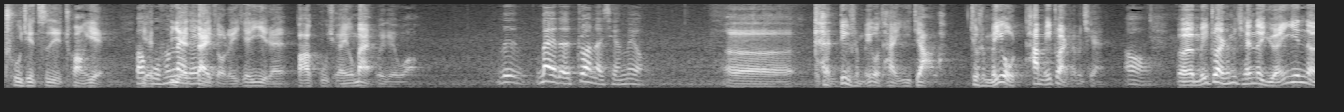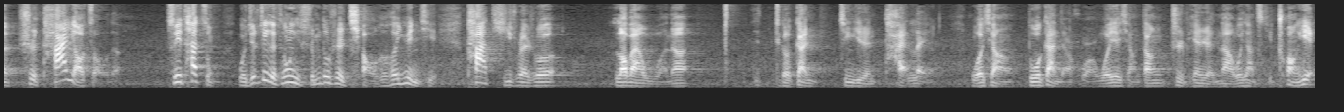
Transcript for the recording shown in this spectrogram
出去自己创业。也也带走了一些艺人，把股权又卖回给我。那卖的赚了钱没有？呃，肯定是没有太溢价了，就是没有他没赚什么钱。哦。呃，没赚什么钱的原因呢，是他要走的，所以他总我觉得这个东西什么都是巧合和运气。他提出来说：“老板，我呢，这个干经纪人太累了，我想多干点活我也想当制片人呐，我想自己创业。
